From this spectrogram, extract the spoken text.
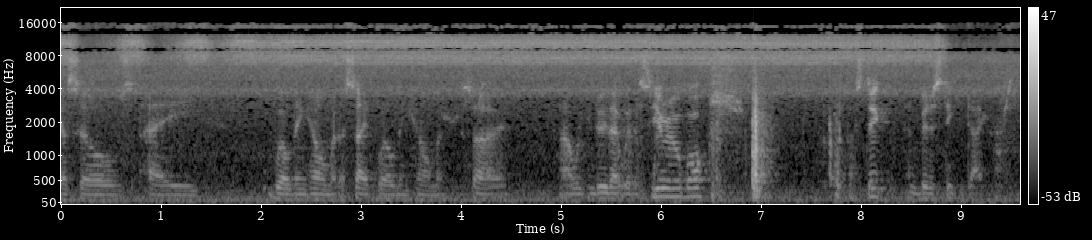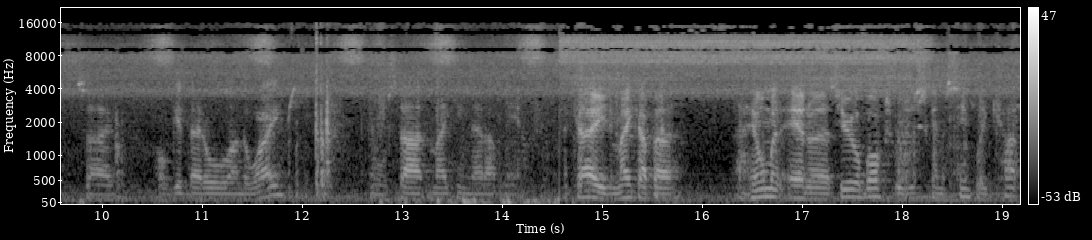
ourselves a welding helmet, a safe welding helmet. So uh, we can do that with a cereal box, a stick and a bit of sticky tape. So I'll get that all underway and we'll start making that up now. Okay, to make up a, a helmet out of a cereal box, we're just going to simply cut.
